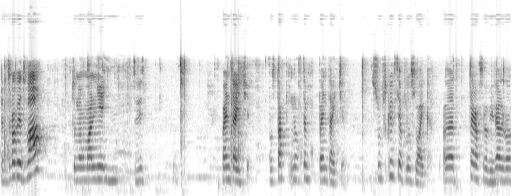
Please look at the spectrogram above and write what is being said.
Jak zrobię dwa, to normalnie. Pamiętajcie. Następ, pamiętajcie. Subskrypcja plus like. Ale teraz robię wiadro.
